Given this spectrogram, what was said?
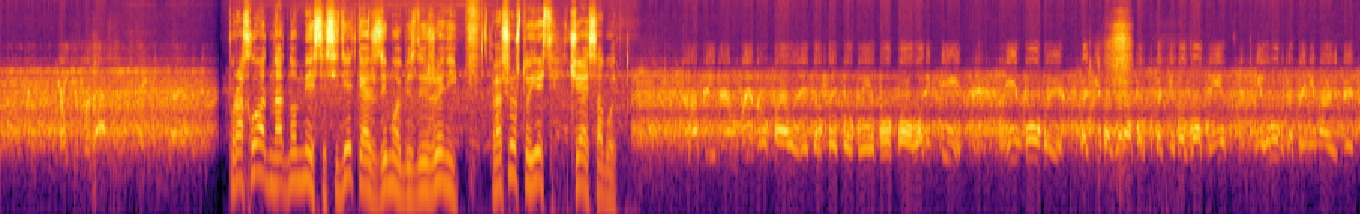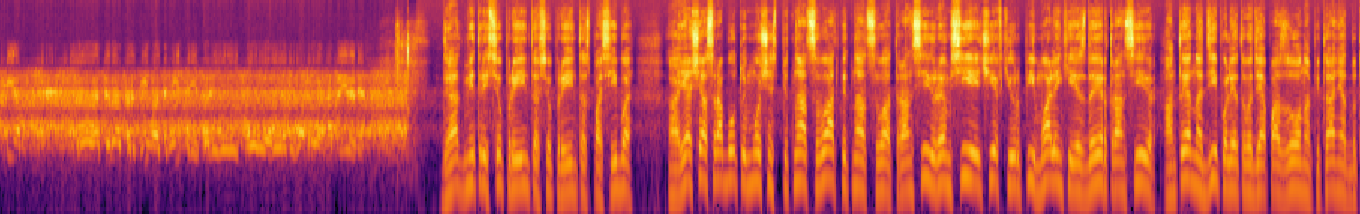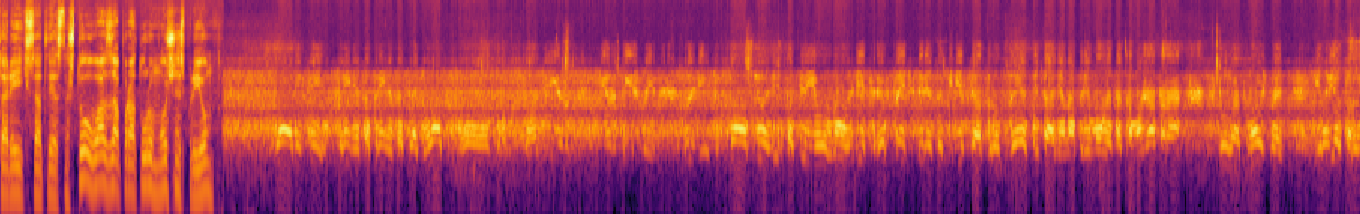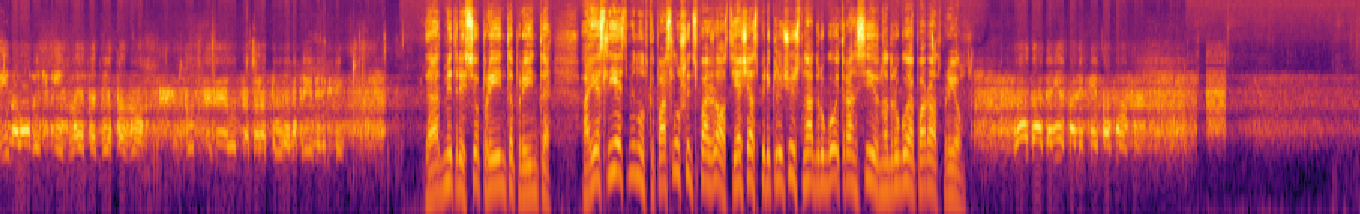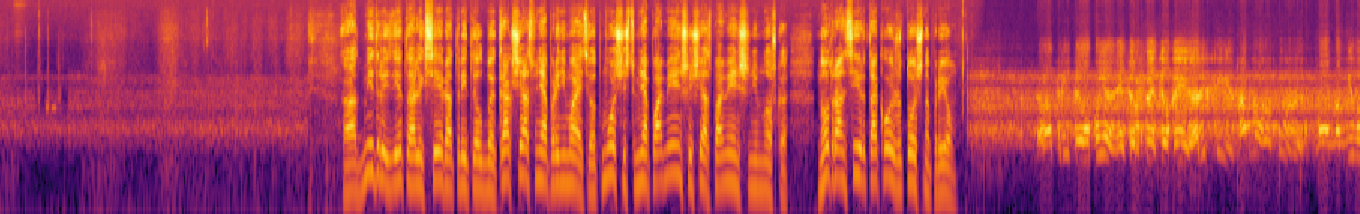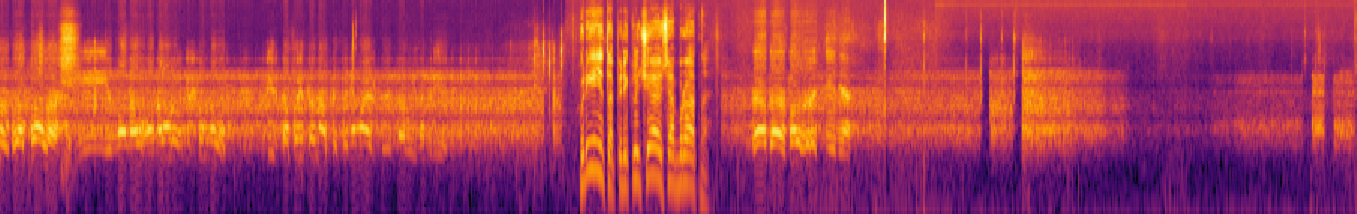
Thank you for Павел, Павел. Алексей, день добрый. Спасибо за рапорт, спасибо за ответ. Негромко принимаю Т-7. Э, оператор Дима Дмитрий, полевые условия города Запада на приеме. Да, Дмитрий, все принято, все принято, спасибо. А я сейчас работаю, мощность 15 ватт, 15 ватт, трансивер MC HF QRP, маленький SDR трансивер, антенна диполь этого диапазона, питание от батарейки, соответственно. Что у вас за аппаратура, мощность, прием? V на удочке на этот диапазон. Тут такая вот аппаратура на приеме, Алексей. Да, Дмитрий, все принято, принято. А если есть минутка, послушайте, пожалуйста, я сейчас переключусь на другой трансивер, на другой аппарат, прием. Да, да, конечно, Алексей, послушаю. А, Дмитрий, это Алексей Ратрит ЛБ. Как сейчас меня принимаете? Вот мощность у меня поменьше сейчас, поменьше немножко. Но трансивер такой же точно прием. Ратрит ЛП, здесь РФ ЛДИ. Алексей, намного хуже. Но на минус 2 балла, и, но на, на уровне шумов. Чисто по интонации понимаю, что это вы на приеме. Принято, переключаюсь обратно. Да, да, до возвращения.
